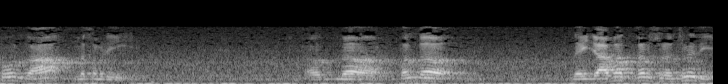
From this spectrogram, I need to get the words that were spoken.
کو دعا نہ سمجھے گی بلد اجابت کر سرچنے دی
